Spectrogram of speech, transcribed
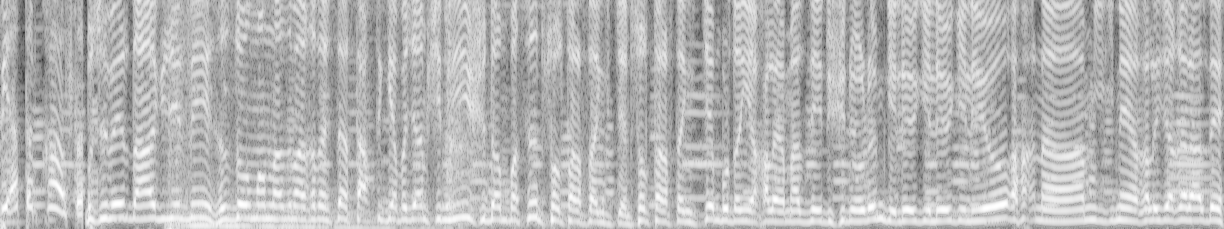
Bir adım kaldı. Bu sefer daha güzeldi. Hızlı olmam lazım arkadaşlar. Taktik yapacağım şimdi. Şuradan basıp sol taraftan gideceğim. Sol taraftan gideceğim. Buradan yakalayamaz diye düşünüyorum. Geliyor geliyor geliyor. Anam yine yakalayacak herhalde.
